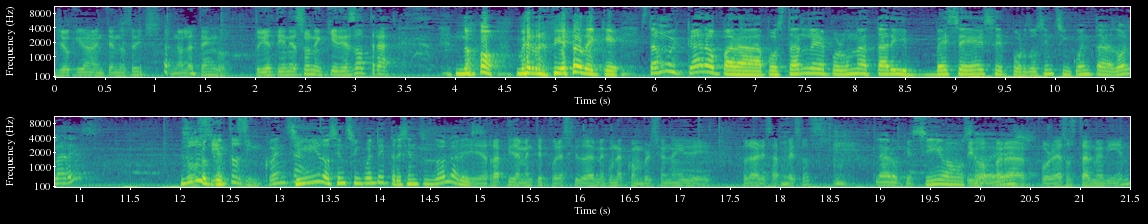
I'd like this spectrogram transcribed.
yo quiero una Nintendo Switch, y no la tengo. Tú ya tienes una y quieres otra. No, me refiero de que está muy caro para apostarle por una Atari BCS por 250 dólares. Eso es lo que- 250. Sí, 250 y 300 dólares. Eh, rápidamente podrías ayudarme con una conversión ahí de dólares a pesos. Claro que sí, vamos Digo, a ver. para poder asustarme bien.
